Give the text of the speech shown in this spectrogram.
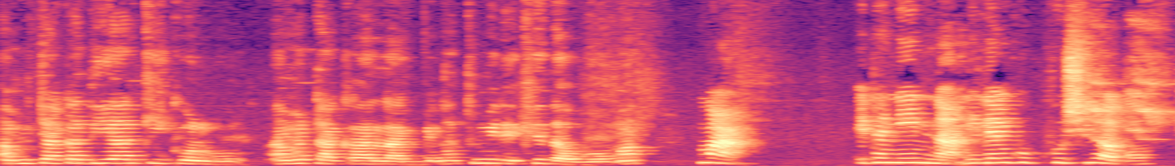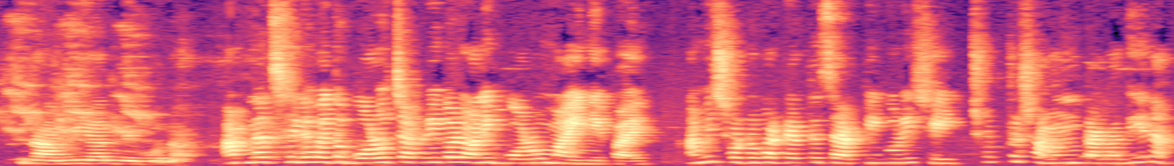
আমি টাকা দিয়ে আর কি করব? আমার টাকা আর লাগবে না তুমি রেখে দাও বৌমা। মা এটা নিন না নিলে আমি খুব খুশি হব। না আমি আর নেব না। আপনার ছেলে হয়তো বড় চাকরি করে অনেক বড় মাইনে পায়। আমি ছোটখাটো একটা চাকরি করি সেই ছোট্ট সামান্য টাকা দিয়ে না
